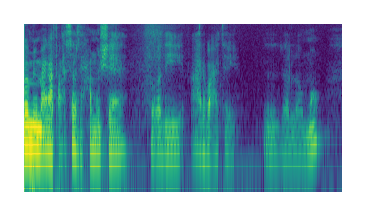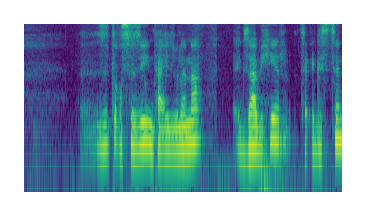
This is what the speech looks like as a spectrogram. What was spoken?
ሮሚ ምዕራፍ 15 ፍቕዲ 4 እዩ ዘሎ እሞ እዚ ጥቕሲ እዚ እንታይ እዩ ዝብለና? እግዚኣብሄር ትዕግስትን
